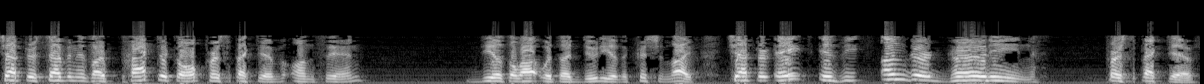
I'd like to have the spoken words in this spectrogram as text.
Chapter 7 is our practical perspective on sin. Deals a lot with the duty of the Christian life. Chapter 8 is the undergirding perspective,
